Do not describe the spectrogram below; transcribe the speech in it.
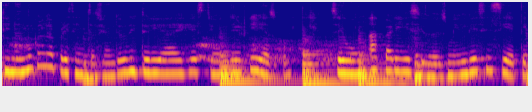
Continuando con la presentación de auditoría de gestión de riesgo, según Aparicio 2017,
